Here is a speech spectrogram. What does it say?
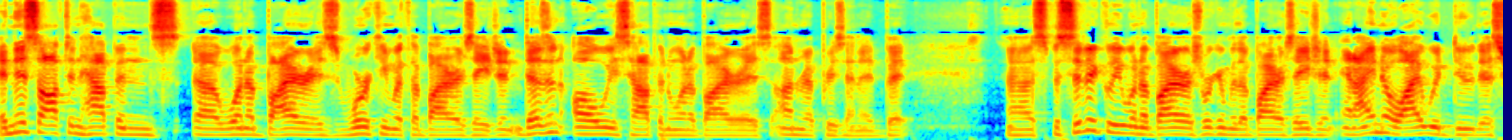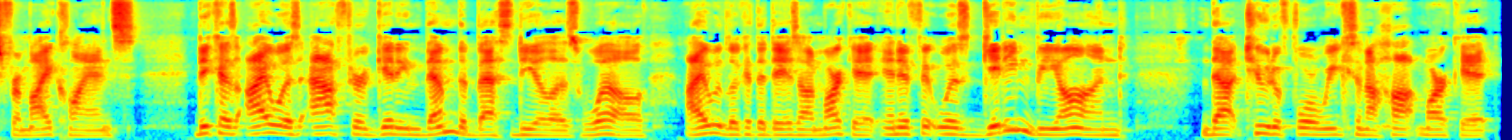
And this often happens uh, when a buyer is working with a buyer's agent. It doesn't always happen when a buyer is unrepresented, but uh, specifically when a buyer is working with a buyer's agent. And I know I would do this for my clients because I was after getting them the best deal as well. I would look at the days on market, and if it was getting beyond that two to four weeks in a hot market,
